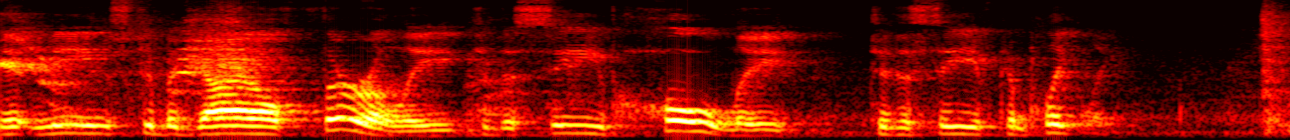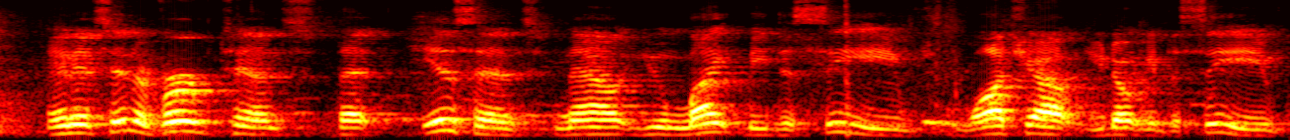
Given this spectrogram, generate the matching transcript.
It means to beguile thoroughly, to deceive wholly, to deceive completely. And it's in a verb tense that isn't now you might be deceived, watch out, you don't get deceived.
